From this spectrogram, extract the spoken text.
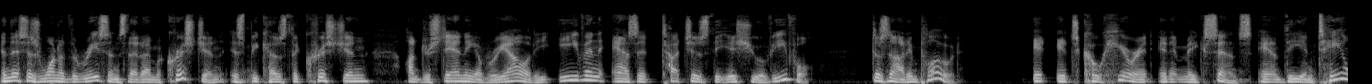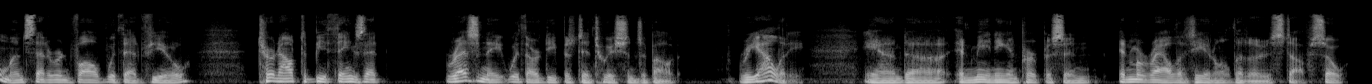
And this is one of the reasons that I'm a Christian is because the Christian understanding of reality, even as it touches the issue of evil, does not implode it, it's coherent and it makes sense. And the entailments that are involved with that view turn out to be things that resonate with our deepest intuitions about reality and uh, and meaning and purpose and, and morality and all that other stuff. So,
